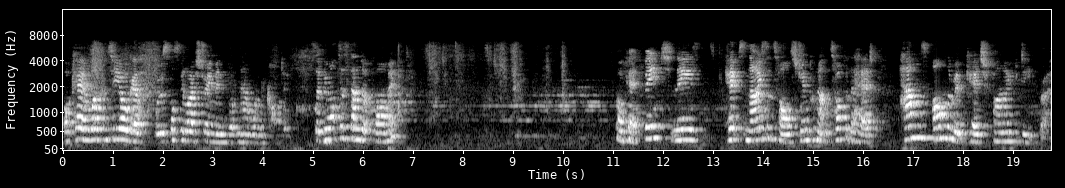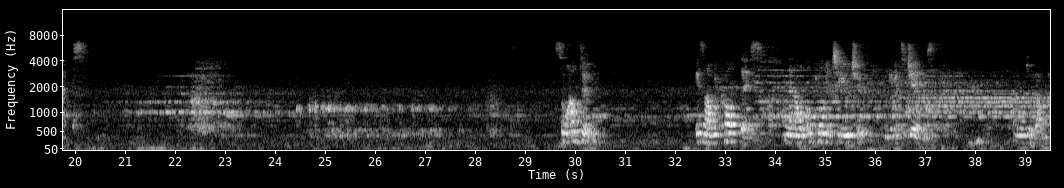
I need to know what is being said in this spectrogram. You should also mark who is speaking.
Speaker 1: Okay, and welcome to yoga. We were supposed to be live streaming, but now we're recording. So if you want to stand up for me. Okay, feet, knees, hips nice and tall, string coming out the top of the head, hands on the rib cage, five deep breaths. I'll do is I'll record this and then I'll upload it to YouTube and give it to James. And we'll do it that way.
